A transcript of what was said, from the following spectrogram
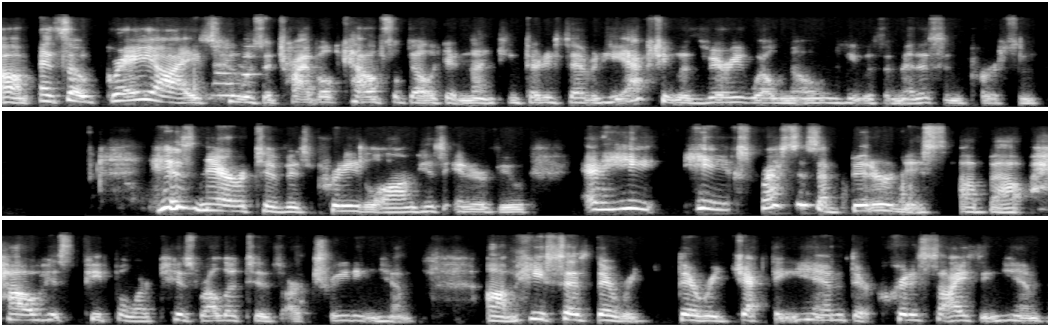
um, and so Gray Eyes, who was a tribal council delegate in 1937, he actually was very well known. He was a medicine person. His narrative is pretty long, his interview, and he he expresses a bitterness about how his people are his relatives are treating him. Um, he says they're re- they're rejecting him, they're criticizing him,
